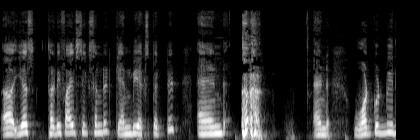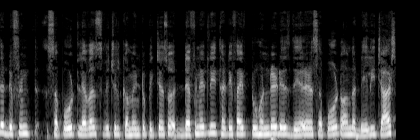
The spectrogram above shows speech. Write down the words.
uh, yes 35 600 can be expected and and what could be the different support levels which will come into picture? So definitely 35 200 is there support on the daily charts.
